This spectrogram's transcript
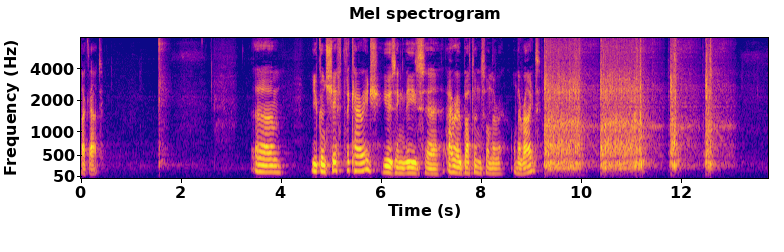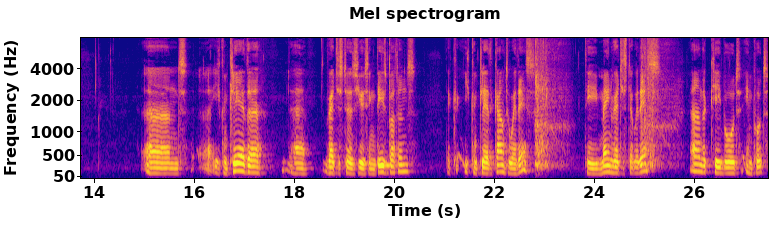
like that. Um, you can shift the carriage using these uh, arrow buttons on the on the right. And uh, you can clear the uh, registers using these buttons. You can clear the counter with this the main register with this and the keyboard input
